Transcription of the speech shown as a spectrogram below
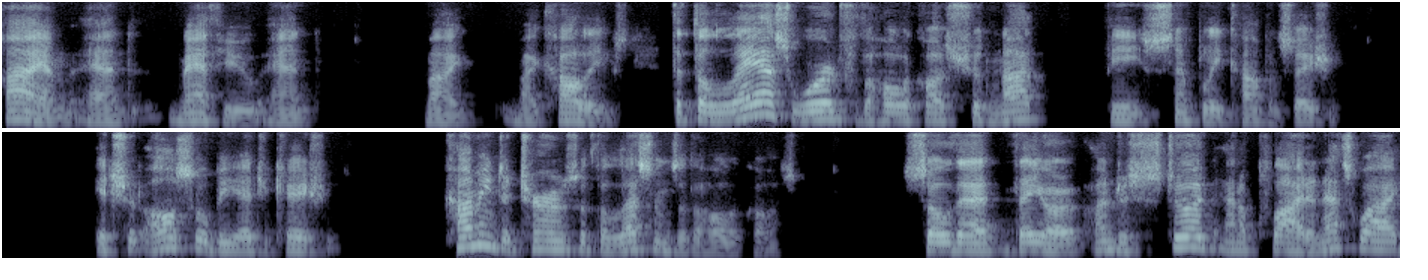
Chaim and Matthew and my, my colleagues, that the last word for the Holocaust should not be simply compensation. It should also be education, coming to terms with the lessons of the Holocaust so that they are understood and applied. And that's why,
